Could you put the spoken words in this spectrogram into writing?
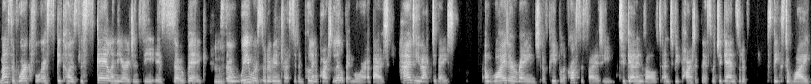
massive workforce because the scale and the urgency is so big. Mm-hmm. So we were mm-hmm. sort of interested in pulling apart a little bit more about how do you activate a wider range of people across society to get involved and to be part of this, which again sort of speaks to why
